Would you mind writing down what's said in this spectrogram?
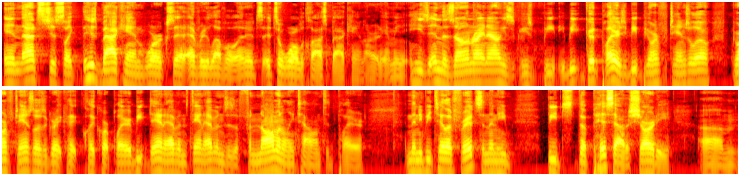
and that's just like his backhand works at every level, and it's it's a world class backhand already. I mean, he's in the zone right now. He's he's beat he beat good players. He beat Bjorn Fratangelo. Bjorn Fratangelo is a great clay court player. He beat Dan Evans. Dan Evans is a phenomenally talented player and then he beat Taylor Fritz, and then he beats the piss out of Chardy. Um,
